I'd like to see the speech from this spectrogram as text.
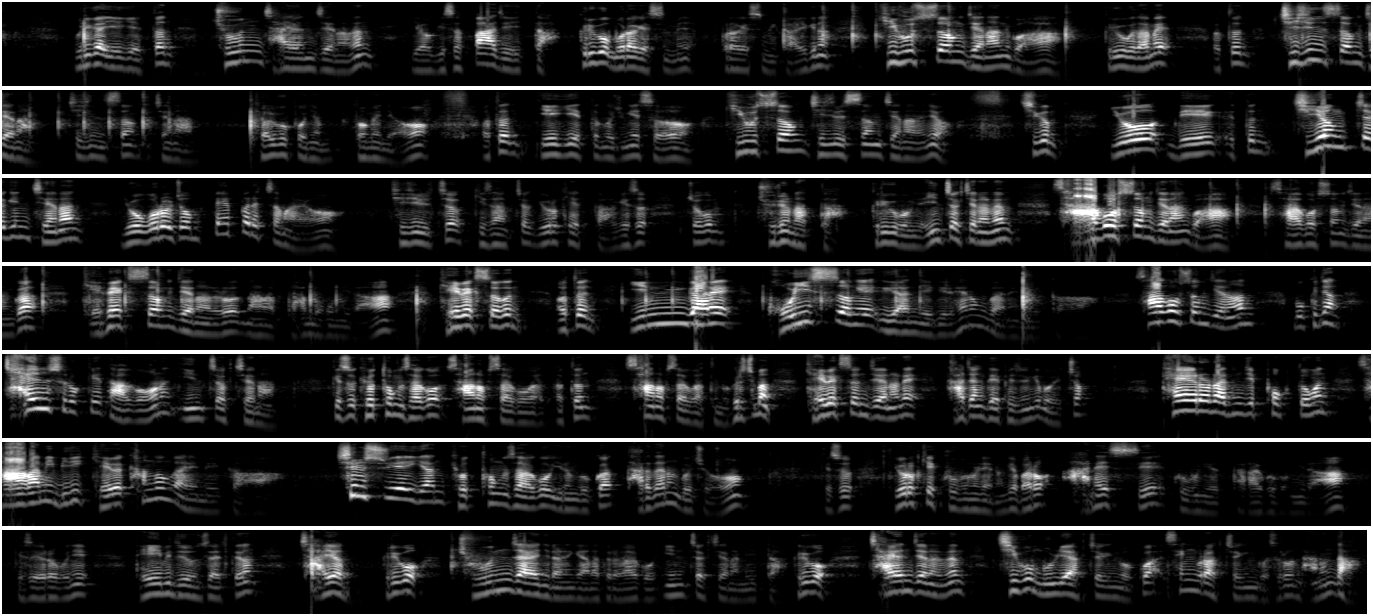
우리가 얘기했던 준자연 재난은 여기서 빠져 있다. 그리고 뭐라겠습니까? 뭐라겠습니까? 여기는 기후성 재난과 그리고 그다음에 어떤 지진성 재난, 지진성 재난. 결국 보면, 보면요. 어떤 얘기했던 것 중에서 기후성, 지질성 재난은요. 지금 요 네 어떤 지형적인 재난 요거를 좀 빼버렸잖아요. 지질적, 기상적 이렇게 했다. 그래서 조금 줄여놨다. 그리고 보면 인적 재난은 사고성 재난과 사고성 재난과 계획성 재난으로 나눴다. 한번 봅니다. 계획성은 어떤 인간의 고의성에 의한 얘기를 해놓은 거 아닙니까? 사고성 재난은 뭐 그냥 자연스럽게 다가오는 인적 재난. 그래서 교통사고, 산업사고 어떤 산업사고 같은 거. 그렇지만 계획성 재난의 가장 대표적인 게 뭐였죠? 테러라든지 폭동은 사람이 미리 계획한 건거 아닙니까? 실수에 의한 교통사고 이런 것과 다르다는 거죠. 그래서 이렇게 구분을 해놓은 게 바로 아네스의 구분이었다라고 봅니다. 그래서 여러분이 데이비드 존스 할 때는 자연 그리고 준자연이라는 게 하나 들어가고 인적 재난이 있다. 그리고 자연 재난은 지구 물리학적인 것과 생물학적인 것으로 나눈다.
